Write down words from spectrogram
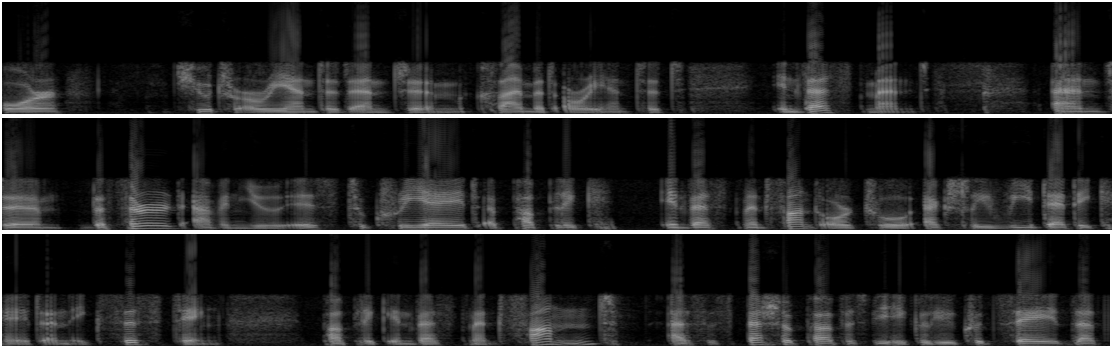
for future-oriented and um, climate-oriented investment. And um, the third avenue is to create a public investment fund or to actually rededicate an existing public investment fund as a special purpose vehicle. You could say that's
